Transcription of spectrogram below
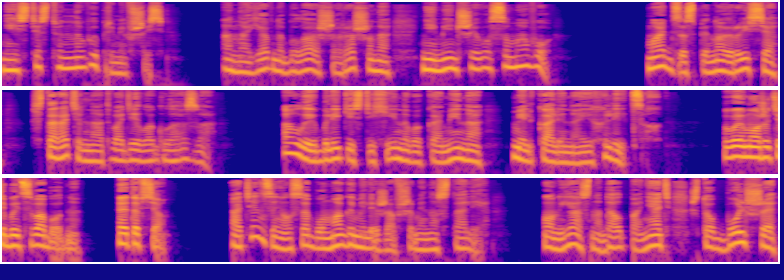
неестественно выпрямившись. Она явно была ошарашена не меньше его самого. Мать за спиной рыся старательно отводила глаза. Алые блики стихийного камина мелькали на их лицах. «Вы можете быть свободны. Это все. Отец занялся бумагами, лежавшими на столе. Он ясно дал понять, что больше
